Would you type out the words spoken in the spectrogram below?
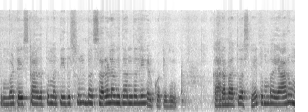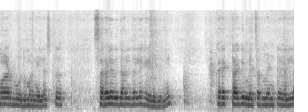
ತುಂಬ ಟೇಸ್ಟ್ ಆಗುತ್ತೆ ಮತ್ತು ಇದು ಸುಲಭ ಸರಳ ವಿಧಾನದಲ್ಲಿ ಹೇಳ್ಕೊಟ್ಟಿದ್ದೀನಿ. ಖಾರ ಬಾತು ಅಷ್ಟೇ, ತುಂಬ ಯಾರೂ ಮಾಡ್ಬೋದು ಮನೇಲಿ, ಅಷ್ಟು ಸರಳ ವಿಧಾನದಲ್ಲೇ ಹೇಳಿದ್ದೀನಿ. ಕರೆಕ್ಟಾಗಿ ಮೆಜರ್ಮೆಂಟ್ ಎಲ್ಲ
